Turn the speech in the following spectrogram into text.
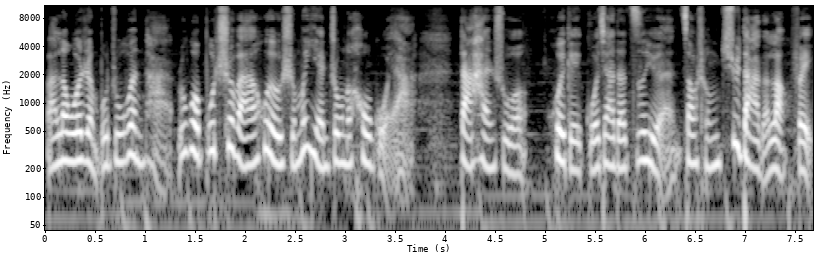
完了，我忍不住问他：“如果不吃完会有什么严重的后果呀？”大汉说：“会给国家的资源造成巨大的浪费。”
